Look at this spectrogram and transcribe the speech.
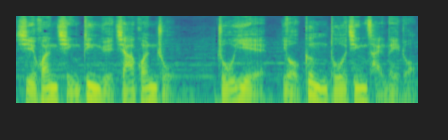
喜欢请订阅加关注，主页有更多精彩内容。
